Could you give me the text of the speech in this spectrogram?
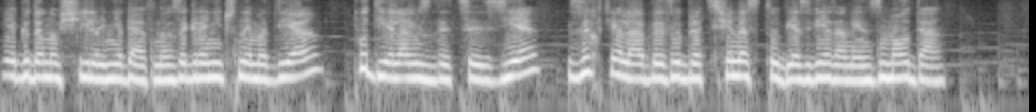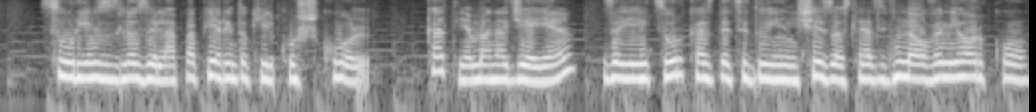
Jak donosili niedawno zagraniczne media, podjęła już decyzję, że chciałaby wybrać się na studia związane z moda. Surius zlożyła papiery do kilku szkół. Katia ma nadzieję, że jej córka zdecyduje się zostać w Nowym Jorku.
